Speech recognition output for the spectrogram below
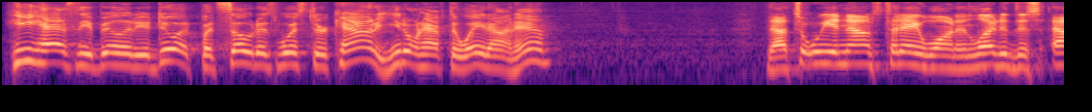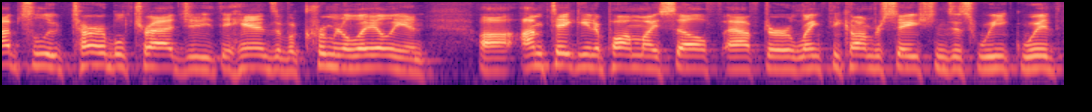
he has the ability to do it, but so does Worcester County. You don't have to wait on him. That's what we announced today, Juan. In light of this absolute terrible tragedy at the hands of a criminal alien, uh, I'm taking it upon myself after lengthy conversations this week with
